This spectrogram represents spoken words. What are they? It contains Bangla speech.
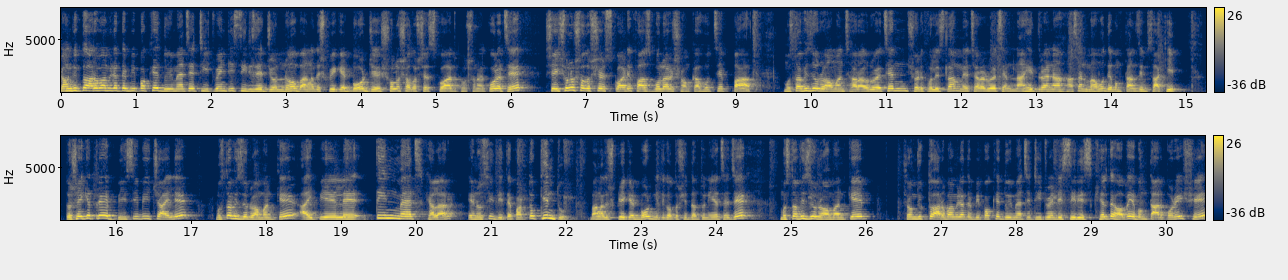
সংযুক্ত আরব আমিরাতের বিপক্ষে দুই ম্যাচে টি টোয়েন্টি সিরিজের জন্য বাংলাদেশ ক্রিকেট বোর্ড যে ষোলো সদস্যের স্কোয়াড ঘোষণা করেছে, সেই ষোলো সদস্যের স্কোয়াডে ফাস্ট বোলারের সংখ্যা হচ্ছে পাঁচ। মুস্তাফিজুর রহমান ছাড়াও রয়েছেন শরীফুল ইসলাম, এছাড়া রয়েছেন নাহিদ রায়না, হাসান মাহমুদ এবং তানজিম সাকিব। তো সেই ক্ষেত্রে বিসিবি চাইলে মুস্তাফিজুর রহমানকে আইপিএলে তিন ম্যাচ খেলার এনওসি দিতে পারত। কিন্তু বাংলাদেশ ক্রিকেট বোর্ড নীতিগত সিদ্ধান্ত নিয়েছে যে মুস্তাফিজুর রহমানকে সংযুক্ত আরব আমিরাতের বিপক্ষে দুই ম্যাচে টি টোয়েন্টি সিরিজ খেলতে হবে এবং তারপরেই সে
